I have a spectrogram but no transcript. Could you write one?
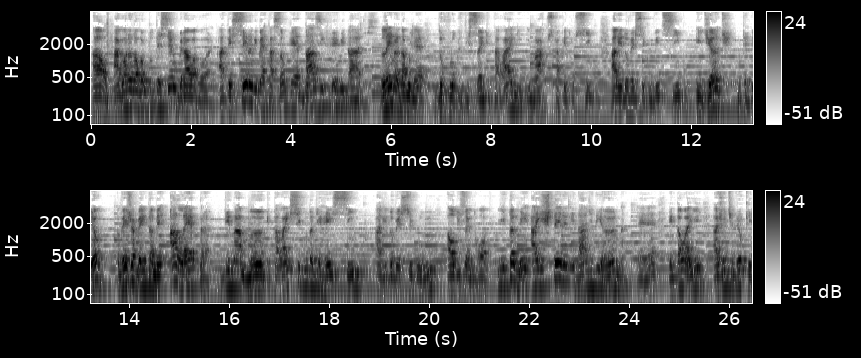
alma. Agora nós vamos para o terceiro grau agora. A terceira libertação que é das enfermidades. Lembra da mulher do fluxo de sangue que está lá em, Marcos capítulo 5, ali do versículo 25 em diante, entendeu? Veja bem também a lepra de Namã, que está lá em 2 de Reis 5, ali do versículo 1 ao 19. E também a esterilidade de Ana. É, então aí a gente vê o que?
